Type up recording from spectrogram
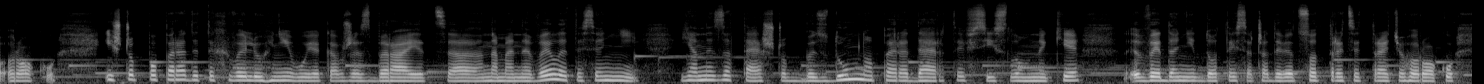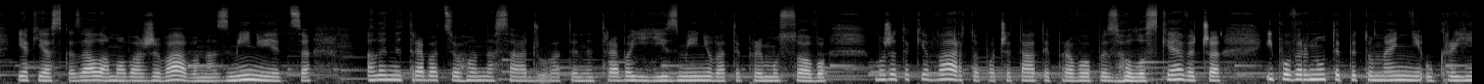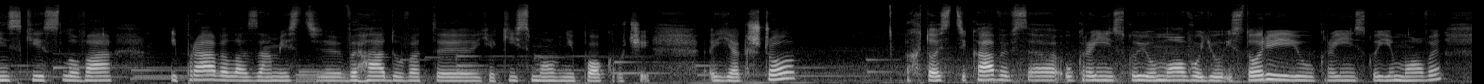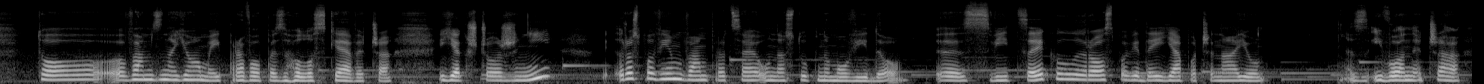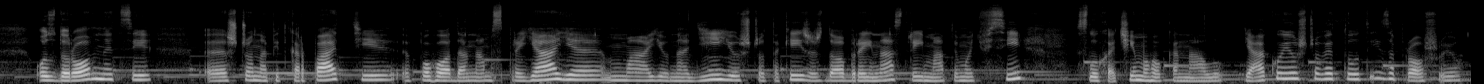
року. І щоб попередити хвилю гніву, яка вже збирається на мене вилитися, ні. Я не за те, щоб бездумно передерти всі словники, видані до 1933 року. Як я сказала, мова жива, вона змінюється. Але не треба цього насаджувати, не треба її змінювати примусово. Може, таки варто почитати правопис Голоскевича і повернути питоменні українські слова і правила замість вигадувати якісь мовні покручі. Якщо хтось цікавився українською мовою, історією української мови, то вам знайомий правопис Голоскевича. Якщо ж ні, розповім вам про це у наступному відео. Е, Свій цикл розповідей я починаю з Івонича Оздоровниці, е, що на Підкарпатті погода нам сприяє. Маю надію, що такий же ж добрий настрій матимуть всі слухачі мого каналу. Дякую, що ви тут, і запрошую.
